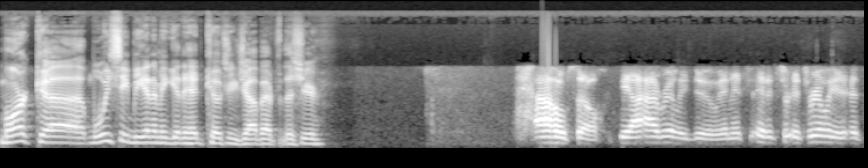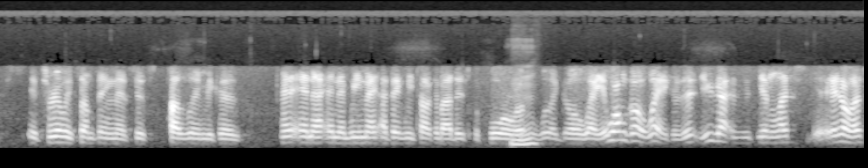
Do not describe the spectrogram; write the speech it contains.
Mark, uh, will we see Bieniemy get a head coaching job after this year? I hope so. Yeah, I really do, and it's it's it's really it's it's really something that's just puzzling because and and, and we may, I think we talked about this before. Mm-hmm. Will, will, it go away? It won't go away because you got you know unless you know unless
